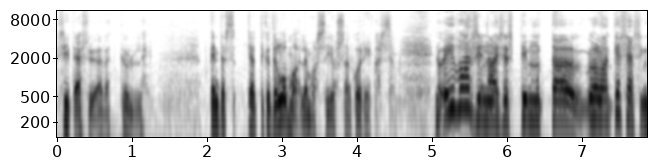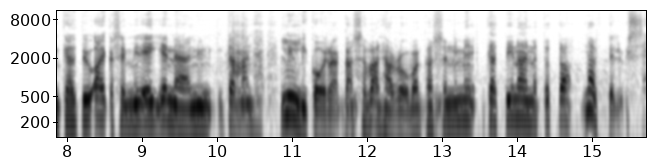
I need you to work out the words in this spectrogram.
sitä syövät kyllä. Entäs käyttikö te lomailemassa jossain koirien kanssa? No ei varsinaisesti, mutta me ollaan kesäisin käyty aikaisemmin, ei enää, niin tämän lillikoiran kanssa, vanhan rouvan kanssa, niin me käytiin aina tota, näyttelyissä.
